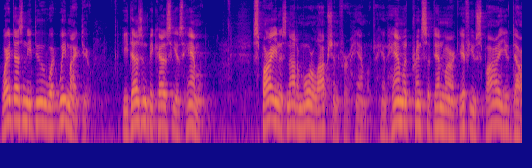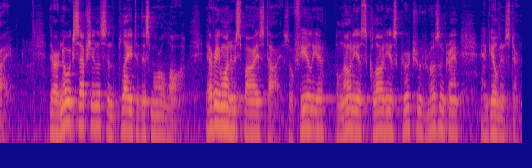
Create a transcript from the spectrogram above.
Why doesn't he do what we might do? He doesn't because he is Hamlet. Spying is not a moral option for Hamlet. In Hamlet, Prince of Denmark, if you spy, you die. There are no exceptions in the play to this moral law. Everyone who spies dies Ophelia, Polonius, Claudius, Gertrude, Rosencrantz, and Guildenstern.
